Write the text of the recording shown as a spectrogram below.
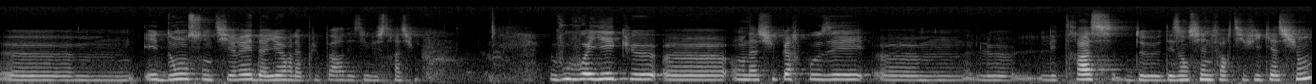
euh, et dont sont tirées d'ailleurs la plupart des illustrations. Vous voyez qu'on a superposé les traces des anciennes fortifications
